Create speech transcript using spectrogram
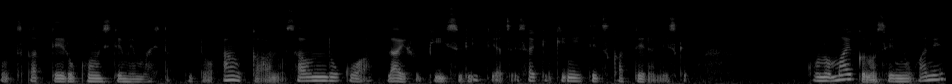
を使って録音してみました。アンカーのサウンドコアライフ P3 ってやつで最近気に入って使ってるんですけどこのマイクの性能がね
